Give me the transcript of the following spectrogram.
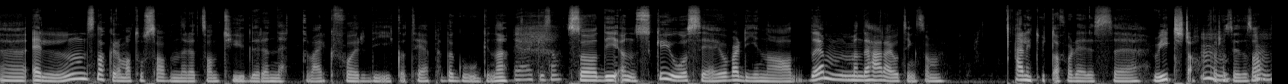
Uh, Ellen snakker om at hun savner et sånn tydeligere nettverk for de IKT-pedagogene. Ja, ikke sant. Så de ønsker jo og ser jo verdien av det, men det her er jo ting som er litt utafor deres uh, reach, da, for Mm, å si det sånn.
